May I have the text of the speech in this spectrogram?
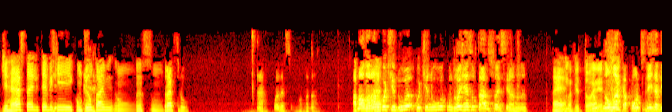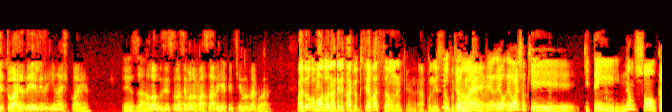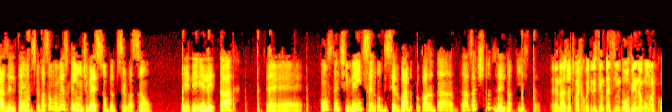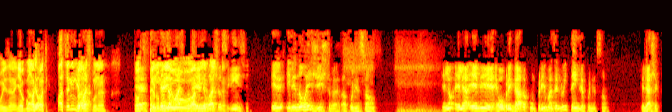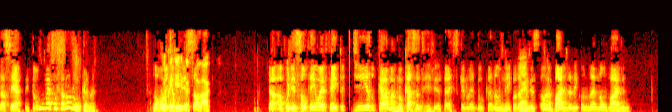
De Resta ele teve que cumprir um, time, um, um drive-thru. Ah, foda-se Maldonado. A- Maldonado é, continua, continua com dois resultados só esse ano, né? É, Uma vitória. Não, não marca pontos desde a vitória dele na Espanha. exato. Falamos isso na semana passada e repetimos agora. Mas o, o Maldonado ele tava em observação, né? A punição foi por Então, isso. é, né? eu, eu- acho que, que tem não só o caso dele estar em observação, mas mesmo que ele não tivesse sob observação, ele ele está é, constantemente sendo observado por causa da- das atitudes dele na pista. É, nas últimas corridas ele sempre tá se envolvendo em alguma coisa, né? E algumas estão até passando em eu acho branco, que- né? Estão É, o sendo meio mais ele, eu acho é o né? seguinte: ele, ele não registra a punição. Ele, não- ele, ele é obrigado a cumprir, mas ele não entende a punição. Ele acha que está certo. Então não vai funcionar nunca, né? Normalmente Qualquer a punição, falar. a, a punição tem um efeito de educar, mas no caso dele parece que não educa, não. Nem quando a É. punição é válida, nem quando não é não válida.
